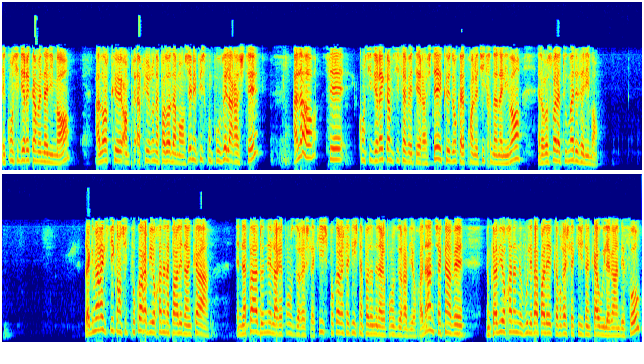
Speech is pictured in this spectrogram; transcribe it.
est considérée comme un aliment, alors qu'a priori on n'a pas le droit de la manger, mais puisqu'on pouvait la racheter, alors c'est considéré comme si ça avait été racheté et que donc elle prend le titre d'un aliment, elle reçoit la touma des aliments. La Gemara explique ensuite pourquoi Rabbi Yochanan a parlé d'un cas et n'a pas donné la réponse de Resh Lakish. Pourquoi Resh Lakish n'a pas donné la réponse de Rabbi Yochanan? Chacun avait donc Rabbi Yochanan ne voulait pas parler comme Resh Lakish d'un cas où il avait un défaut,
